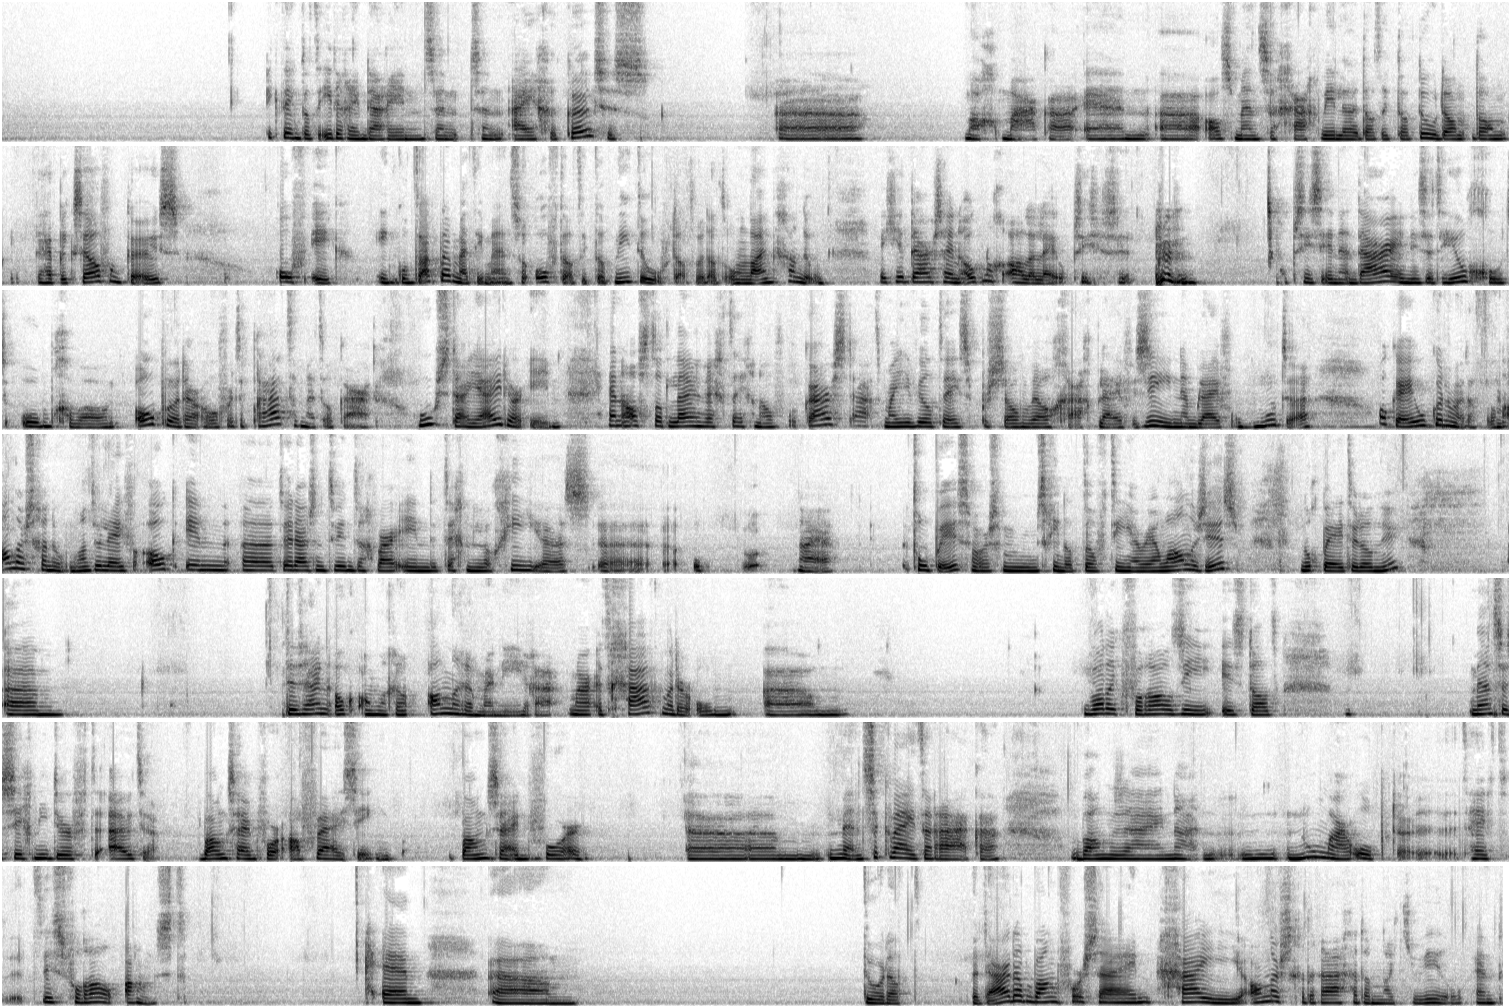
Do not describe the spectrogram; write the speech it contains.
ik denk dat iedereen daarin zijn, zijn eigen keuzes uh, mag maken. En uh, als mensen graag willen dat ik dat doe, dan, dan heb ik zelf een keus of ik in contact ben met die mensen. Of dat ik dat niet doe, of dat we dat online gaan doen. Weet je, daar zijn ook nog allerlei opties, opties in. En daarin is het heel goed om gewoon open daarover te praten met elkaar. Hoe sta jij erin? En als dat lijnrecht tegenover elkaar staat, maar je wilt deze persoon wel graag blijven zien en blijven ontmoeten. Oké, hoe kunnen we dat dan anders gaan doen? Want we leven ook in uh, eh, 2020 waarin de technologie uh, op, nou ja, top is. Maar misschien dat het over tien jaar weer helemaal anders is. Nog beter dan nu. Um, er zijn ook andere, andere manieren. Maar het gaat me erom. Um, wat ik vooral zie is dat mensen zich niet durven te uiten. Bang zijn voor afwijzing. Bang zijn voor um, mensen kwijt te raken. Bang zijn, nou, noem maar op. Het, heeft, het is vooral angst. En um, doordat we daar dan bang voor zijn, ga je je anders gedragen dan dat je wil. En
